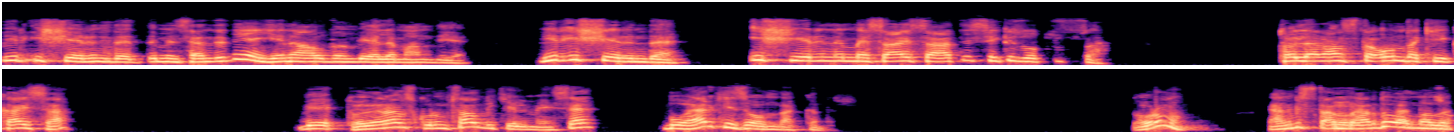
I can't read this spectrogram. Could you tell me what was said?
bir iş yerinde, demin sen dedin ya yeni aldığın bir eleman diye. Bir iş yerinde iş yerinin mesai saati 8.30'sa tolerans da 10 dakikaysa ve tolerans kurumsal bir kelime ise bu herkese 10 dakikadır. Doğru mu? Yani bir standardı Doğru, olmalı.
